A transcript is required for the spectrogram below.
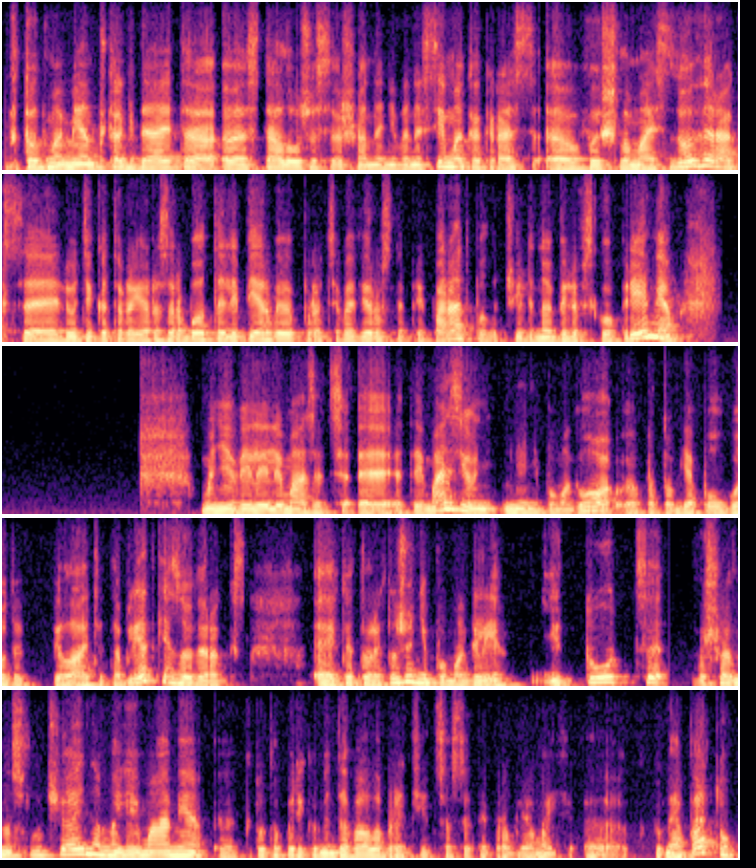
В тот момент, когда это э, стало уже совершенно невыносимо, как раз э, вышла мазь Зоверакс. Люди, которые разработали первый противовирусный препарат, получили Нобелевскую премию. Мне велели мазать э, этой мазью, мне не помогло. Э, потом я полгода пила эти таблетки Зоверакс, которые тоже не помогли. И тут совершенно случайно моей маме э, кто-то порекомендовал обратиться с этой проблемой э, к гомеопату.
